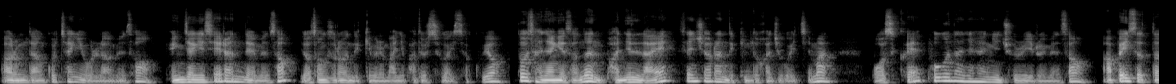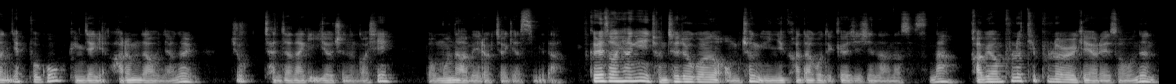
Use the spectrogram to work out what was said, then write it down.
아름다운 꽃향이 올라오면서 굉장히 세련되면서 여성스러운 느낌을 많이 받을 수가 있었고요. 또 잔향에서는 바닐라의 sensual한 느낌도 가지고 있지만 머스크의 포근한 향이 주를 이루면서 앞에 있었던 예쁘고 굉장히 아름다운 향을 쭉 잔잔하게 이어주는 것이 너무나 매력적이었습니다. 그래서 향이 전체적으로는 엄청 unique하다고 느껴지진 않았었으나 가벼운 fruity floral 계열에서 오는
